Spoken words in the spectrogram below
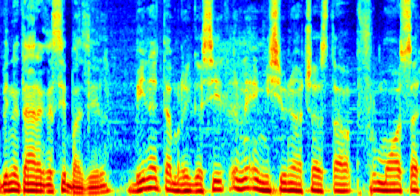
Bine te-am regăsit, Bazil. Bine te-am regăsit în emisiunea aceasta frumoasă,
